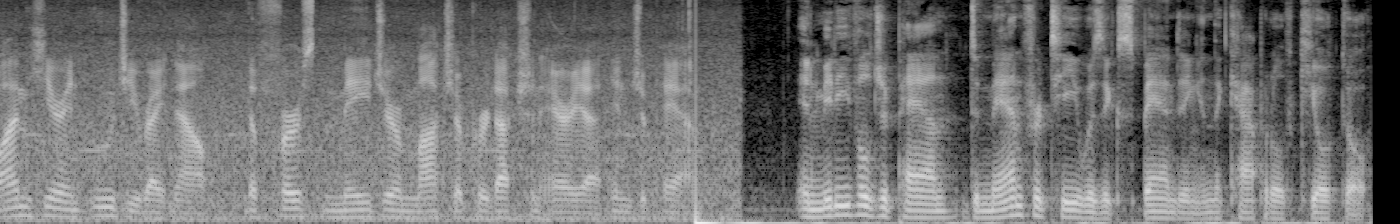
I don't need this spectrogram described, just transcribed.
So I'm here in Uji right now, the first major matcha production area in Japan. In medieval Japan, demand for tea was expanding in the capital of Kyoto.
